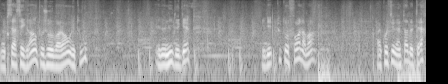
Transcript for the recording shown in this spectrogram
Donc c'est assez grand, on peut jouer au ballon et tout. Et le nid de guêpe, il est tout au fond là-bas, à côté d'un tas de terre.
